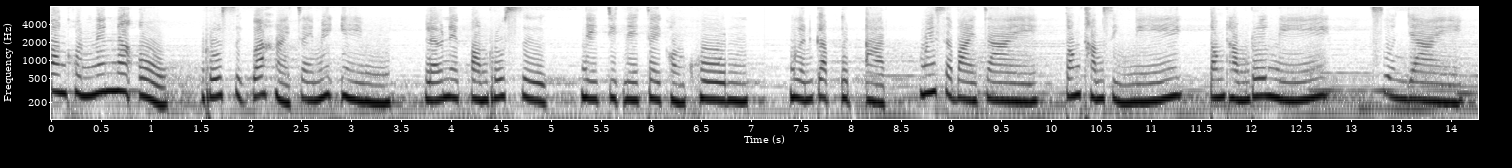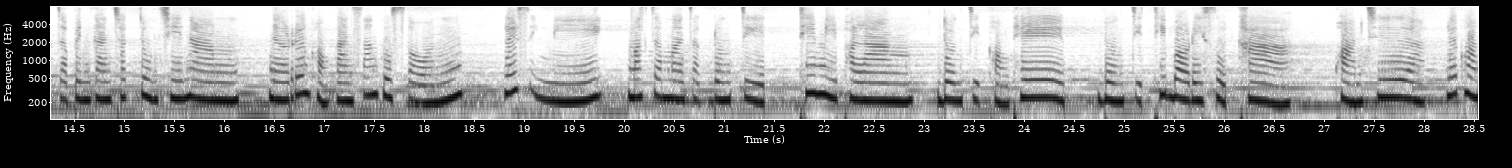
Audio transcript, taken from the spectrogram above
บางคนแน่นหน้าอก รู้สึกว่าหายใจไม่อิ่ม แล้วในความรู้สึกในจิตในใจของคุณ เหมือนกับอึดอัด ไม่สบายใจ ต้องทำสิ่งนี้ ต้องทำเรื่องนี้ ส่วนใหญ่จะเป็นการชักจูงชี้นำในเรื่องของการสร้างกุศล และสิ่งนี้มักจะมาจากดวงจิตที่มีพลัง ดวงจิตของเทพ ดวงจิตที่บริสุทธิ์ค่ะ ความเชื่อและความ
